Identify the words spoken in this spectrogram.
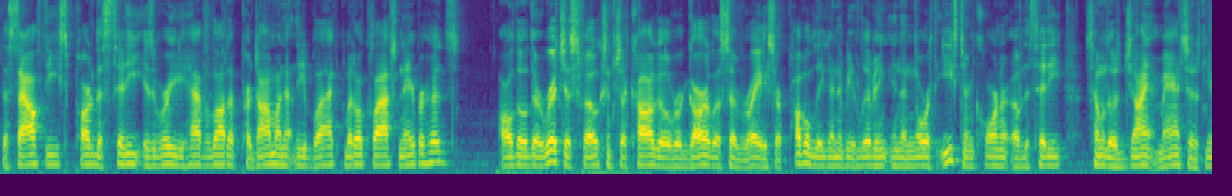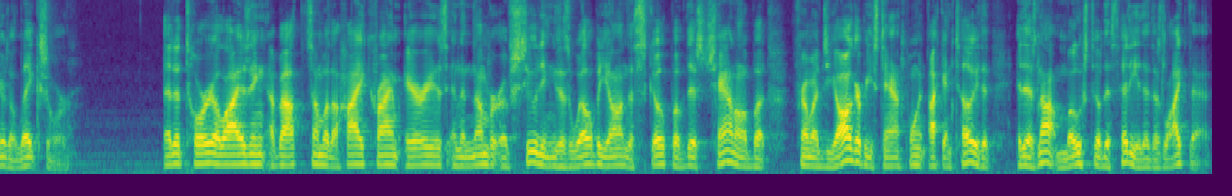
The southeast part of the city is where you have a lot of predominantly black middle class neighborhoods. Although the richest folks in Chicago, regardless of race, are probably going to be living in the northeastern corner of the city, some of those giant mansions near the lakeshore. Editorializing about some of the high crime areas and the number of shootings is well beyond the scope of this channel, but from a geography standpoint, I can tell you that it is not most of the city that is like that.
